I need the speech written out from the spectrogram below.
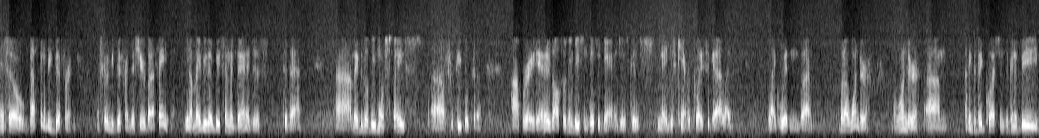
And so that's going to be different. It's going to be different this year. But I think, you know, maybe there'll be some advantages to that. Uh, maybe there'll be more space uh, for people to operate in. There's also going to be some disadvantages because, you know, you just can't replace a guy like like Witten. But but I wonder, I wonder. Um, I think the big questions are going to be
